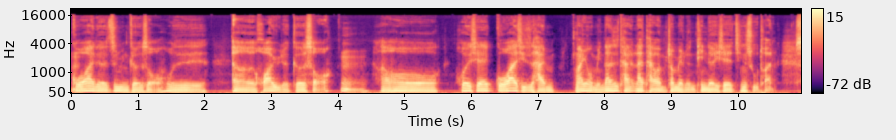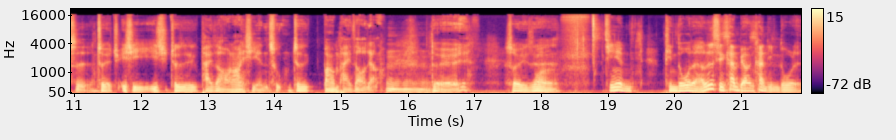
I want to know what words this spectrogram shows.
国外的知名歌手，嗯、或者是呃华语的歌手，嗯，然后或一些国外其实还。蛮有名，但是台来台湾比较没有人听的一些金属团，是，所以一起一起就是拍照，然后一起演出，就是帮他们拍照这样。嗯嗯嗯，对，所以这经验挺多的，而且看表演看挺多的。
